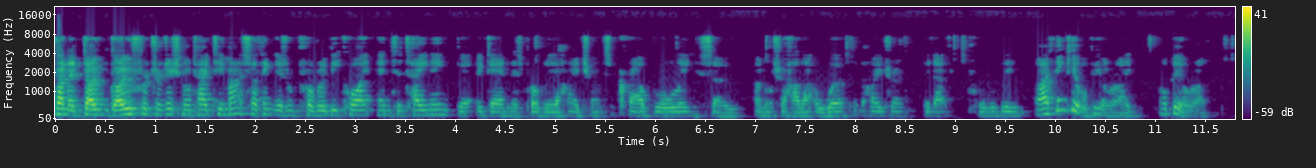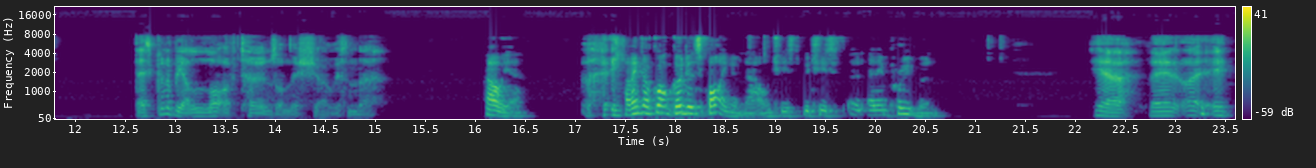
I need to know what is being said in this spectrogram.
kind of don't go for a traditional tag team match, I think this will probably be quite entertaining. But again, there's probably a high chance of crowd brawling, so I'm not sure how that will work at the Hydro. But that's probably, I think it will be alright. I'll be alright. There's going to be a lot of turns on this show, isn't there? Oh yeah, I think I've got good at spotting them now, which is which is a- an improvement. yeah, they- it.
